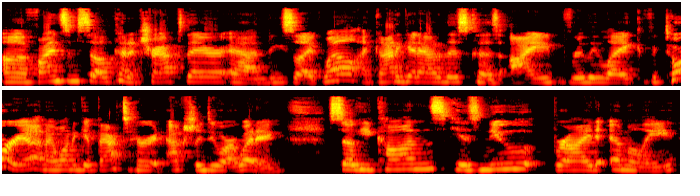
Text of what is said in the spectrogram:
uh, finds himself kind of trapped there. And he's like, well, I got to get out of this because I really like Victoria and I want to get back to her and actually do our wedding. So he cons his new bride, Emily,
